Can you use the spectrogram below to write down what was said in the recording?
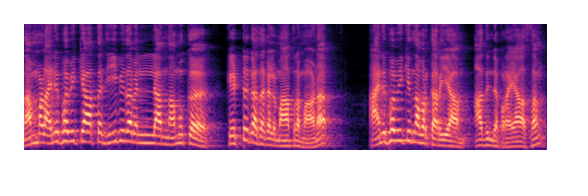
നമ്മൾ അനുഭവിക്കാത്ത ജീവിതമെല്ലാം നമുക്ക് കെട്ടുകഥകൾ മാത്രമാണ്. അനുഭവിക്കുന്നവർക്കറിയാം അതിന്റെ പ്രയാസം.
